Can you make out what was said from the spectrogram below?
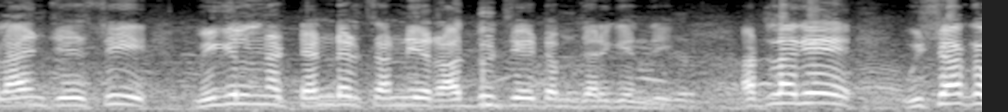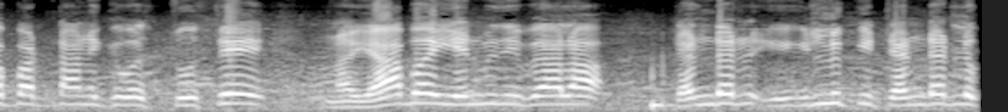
ప్లాన్ చేసి మిగిలిన టెండర్స్ అన్నీ రద్దు చేయటం జరిగింది. అట్లాగే విశాఖపట్నానికి చూస్తే యాభై ఎనిమిది వేల టెండర్ ఇల్లుకి టెండర్లు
